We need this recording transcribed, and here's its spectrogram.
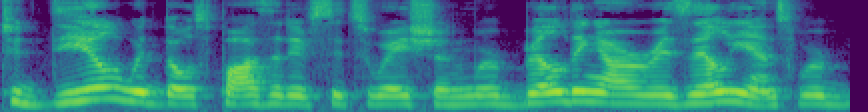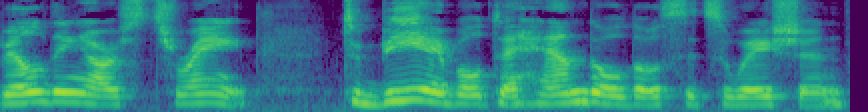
to deal with those positive situations. We're building our resilience. We're building our strength to be able to handle those situations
